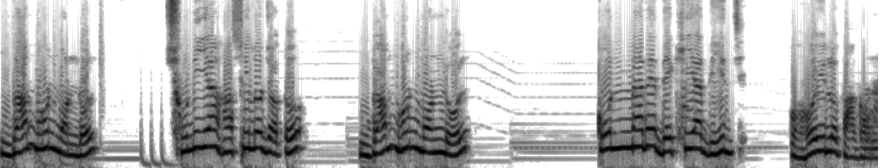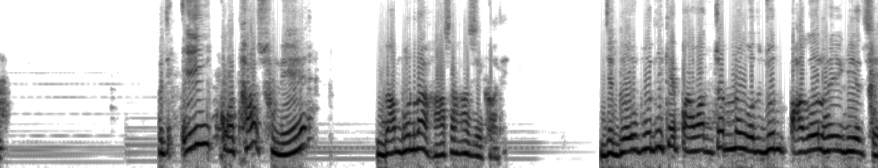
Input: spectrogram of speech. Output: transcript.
ব্রাহ্মণ মণ্ডল শুনিয়া হাসিল যত ব্রাহ্মণ মণ্ডল কন্যারে দেখিয়া দ্বিজ হইল পাগল। এই কথা শুনে ব্রাহ্মণরা হাসাহাসি করে যে দ্রৌপদীকে পাওয়ার জন্য অর্জুন পাগল হয়ে গিয়েছে।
